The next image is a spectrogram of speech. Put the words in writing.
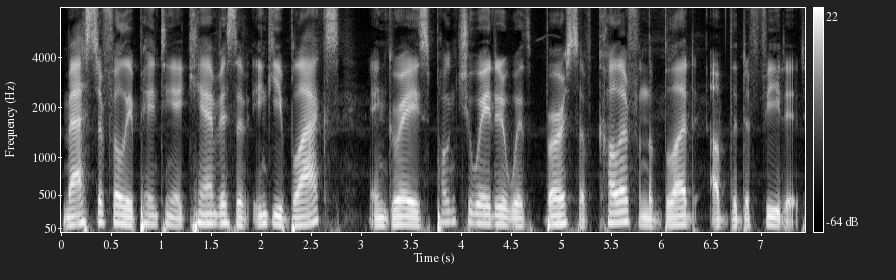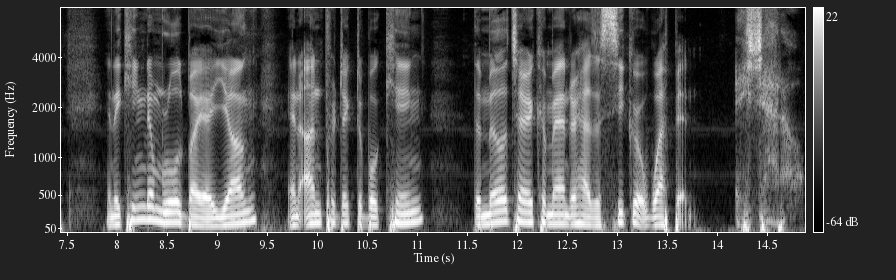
masterfully painting a canvas of inky blacks and grays punctuated with bursts of color from the blood of the defeated. In a kingdom ruled by a young and unpredictable king, the military commander has a secret weapon, a shadow.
